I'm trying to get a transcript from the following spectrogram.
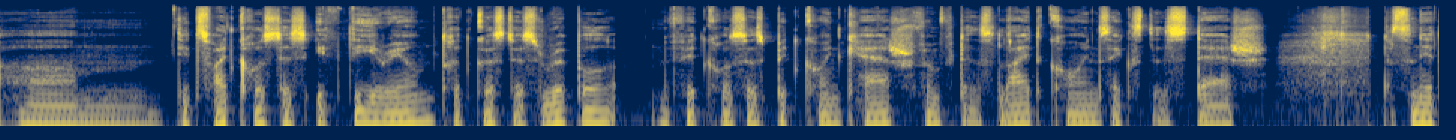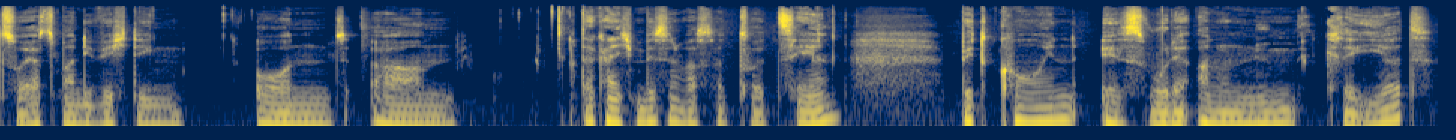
ähm, die zweitgrößte ist Ethereum, drittgrößte ist Ripple, viertgrößte ist Bitcoin Cash, fünfte ist Litecoin, sechste ist Dash. Das sind jetzt so erstmal die wichtigen. Und ähm, da kann ich ein bisschen was dazu erzählen. Bitcoin ist, wurde anonym kreiert.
